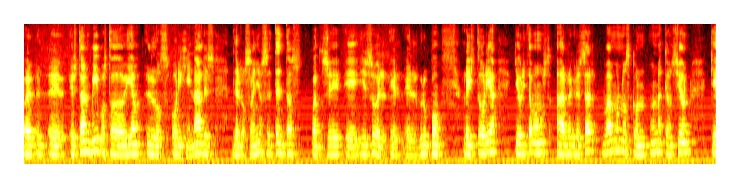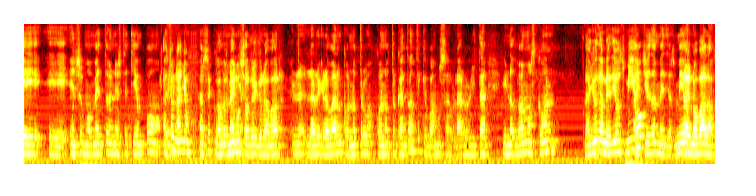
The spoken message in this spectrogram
eh, están vivos todavía los originales de los años 70 cuando se eh, hizo el, el- el grupo La Historia, que ahorita vamos a regresar. Vámonos con una canción que eh, en su momento, en este tiempo... Hace eh, un año. Hace La como un año a regrabar. la, la regrabaron con otro con otro cantante que vamos a hablar ahorita y nos vamos con Ayúdame, Dios mío. Ayúdame Dios mío Renovada.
